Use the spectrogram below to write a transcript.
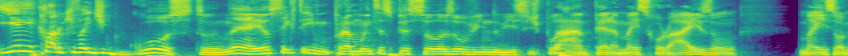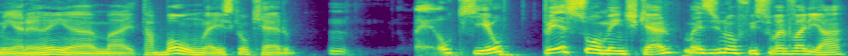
E aí, é claro que vai de gosto, né? Eu sei que tem pra muitas pessoas ouvindo isso, tipo, ah, pera, mais Horizon, mais Homem-Aranha, mais... tá bom, é isso que eu quero. É o que eu pessoalmente quero, mas de novo, isso vai variar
